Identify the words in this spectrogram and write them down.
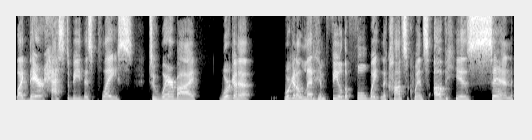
like there has to be this place to whereby we're gonna we're gonna let him feel the full weight and the consequence of his sin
